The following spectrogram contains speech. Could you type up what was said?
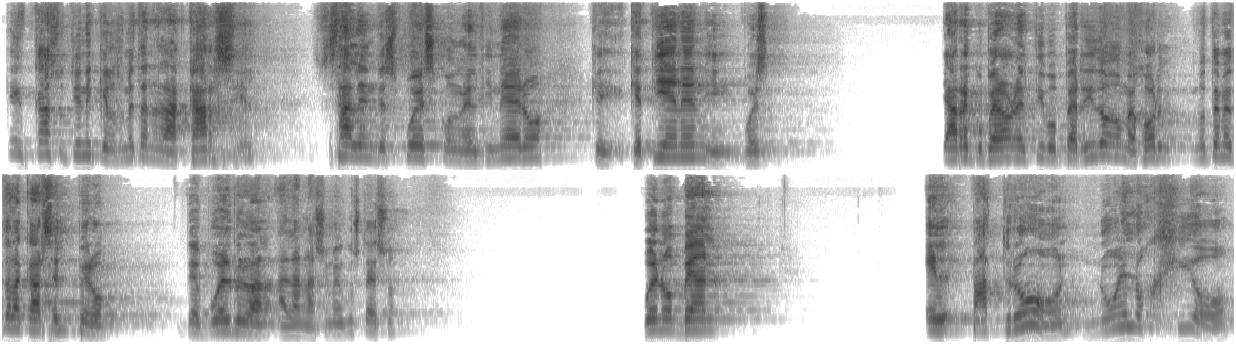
¿Qué caso tiene que los metan a la cárcel? Salen después con el dinero que, tienen y pues ya recuperaron el tipo perdido, o mejor no te meto a la cárcel, pero devuélvelo a, a la nación. Me gusta eso. Bueno, vean, el patrón no elogió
